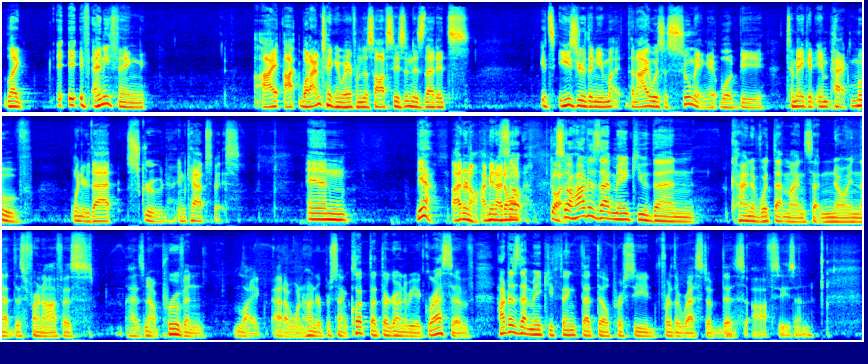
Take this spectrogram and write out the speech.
like if anything, I, I what I'm taking away from this offseason is that it's it's easier than you might than I was assuming it would be to make an impact move when you're that screwed in cap space. And yeah, I don't know. I mean, I don't. So, want, go ahead. so how does that make you then kind of with that mindset, knowing that this front office has now proven like at a 100% clip that they're going to be aggressive, how does that make you think that they'll proceed for the rest of this offseason?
